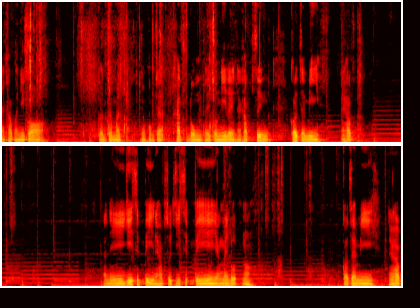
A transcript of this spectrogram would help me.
นะครับ อันนี้ก็ ก็จะมาเดี๋ยวผมจะคัดลงในตรงนี้เลยนะครับ ซึ่งก็จะมีนะครับ อันนี้ 20 ปีนะครับสูตร20 ปียังไม่หลุดเนาะก็จะมีนะครับ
